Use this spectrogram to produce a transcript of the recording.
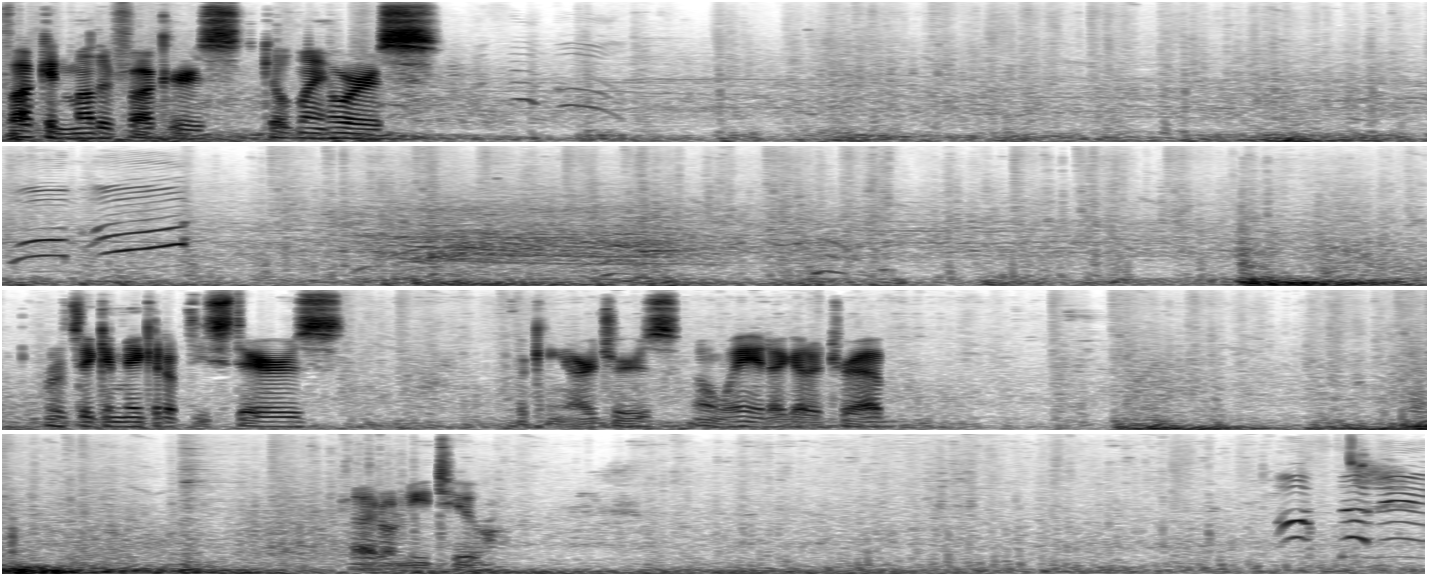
Fucking motherfuckers. Killed my horse. Or if they can make it up these stairs. Fucking archers. Oh, wait, I got a trap. I don't need to. After me!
